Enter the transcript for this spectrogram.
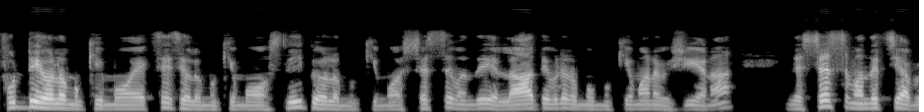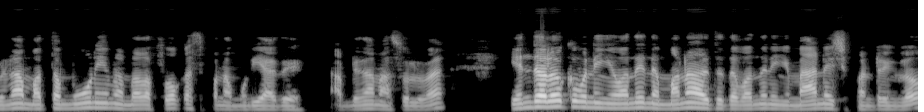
ஃபுட்டு எவ்வளோ முக்கியமோ, எக்ஸசைஸ் எவ்வளோ முக்கியமோ, ஸ்லீப் எவ்வளோ முக்கியமோ, ஸ்ட்ரெஸ்ஸு வந்து எல்லாத்தையும் விட ரொம்ப முக்கியமான விஷயம். ஏன்னா, இந்த ஸ்ட்ரெஸ் வந்துருச்சு அப்படின்னா, மற்ற மூணையும் நம்மளால் ஃபோக்கஸ் பண்ண முடியாது. அப்படின்னு தான் நான் சொல்லுவேன். எந்த அளவுக்கு நீங்கள் வந்து இந்த மன அழுத்தத்தை வந்து நீங்கள் மேனேஜ் பண்ணுறீங்களோ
